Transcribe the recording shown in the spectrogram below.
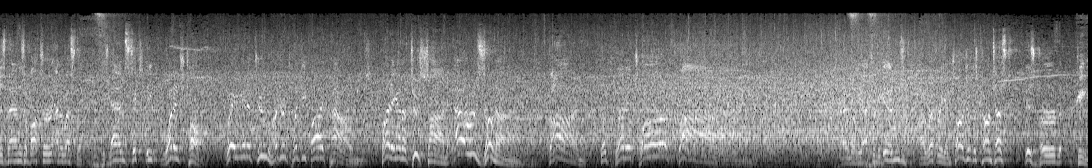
This man is a boxer and a wrestler. He stands 6 feet 1 inch tall, weighing in at 225 pounds. Fighting out of Tucson, Arizona. Don, the Predator Frye. And when the action begins, our referee in charge of this contest is Herb Dean.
